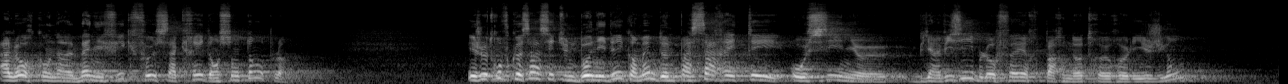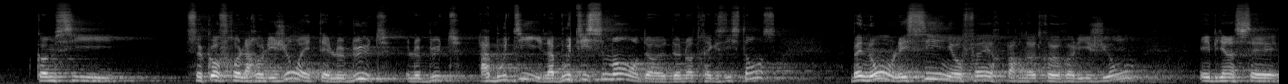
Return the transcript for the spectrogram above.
alors qu'on a un magnifique feu sacré dans son temple? Et je trouve que ça, c'est une bonne idée quand même de ne pas s'arrêter aux signes bien visible offert par notre religion, comme si ce qu'offre la religion était le but, le but abouti, l'aboutissement de, notre existence. Ben non, les signes offerts par notre religion, eh bien c'est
